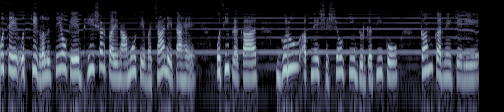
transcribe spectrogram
उसे उसकी गलतियों के भीषण परिणामों से बचा लेता है। उसी प्रकार गुरु अपने शिष्यों की दुर्गति को कम करने के लिए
